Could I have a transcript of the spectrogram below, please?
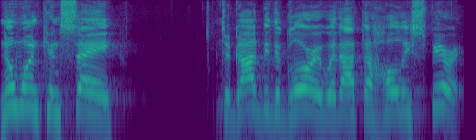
No one can say, to God be the glory without the Holy Spirit.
